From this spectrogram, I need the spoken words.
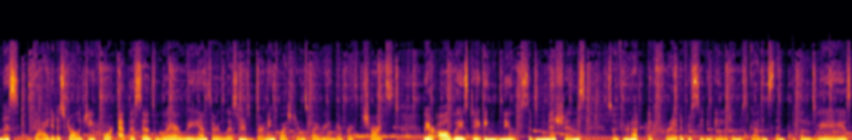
Misguided Astrology for episodes where we answer listeners' burning questions by reading their birth charts. We are always taking new submissions, so if you're not afraid of receiving a little misguidance, then please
